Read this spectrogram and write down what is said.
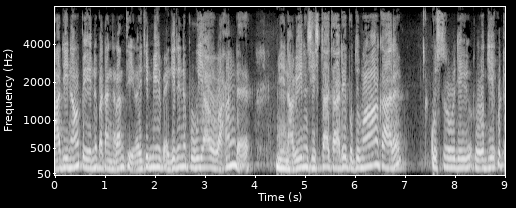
ආදීනව පේන්න පටන් ගන්න තියෙනවා. ඉතින් මේ වැగిරෙන පූජාව වහන්න මේ නවීන ශිෂ්ටාචාරයේ පුදුමාකාර කුෂ්ඨ රෝගියෙකුට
